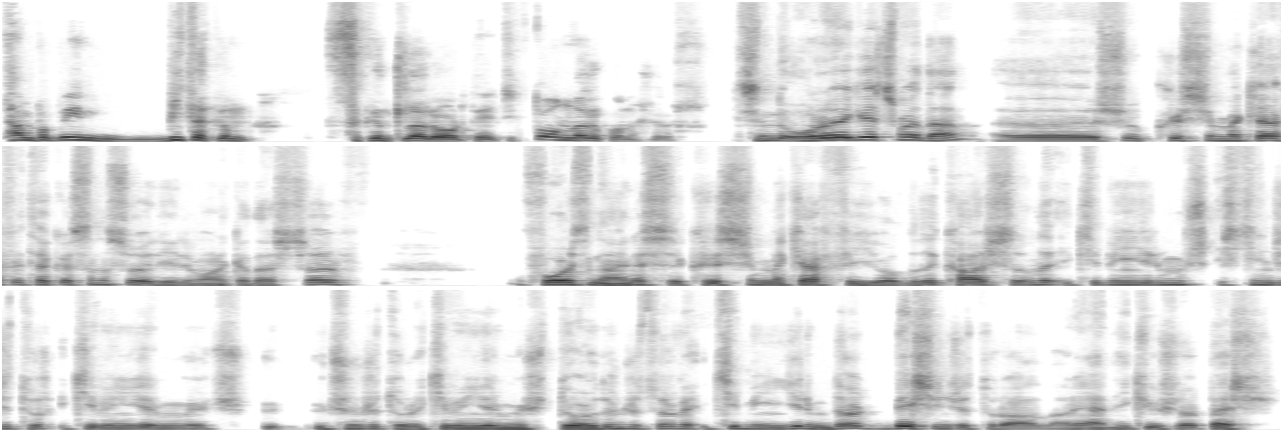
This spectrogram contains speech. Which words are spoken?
Tampa Bay'in bir takım sıkıntıları ortaya çıktı. Onları konuşuruz. Şimdi oraya geçmeden e, şu Christian McCaffrey takasını söyleyelim arkadaşlar. 49ers Christian McCaffrey'i yolladı. Karşılığında 2023 ikinci tur, 2023 ü- üçüncü tur, 2023 dördüncü tur ve 2024 beşinci tur aldılar. Yani 2, 3, 4, 5.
